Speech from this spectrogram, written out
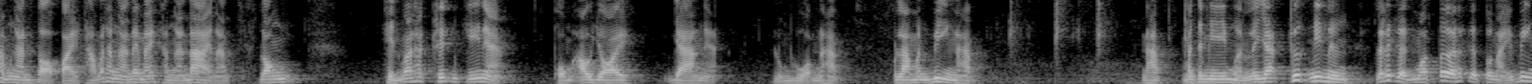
ทำงานต่อไป ถามว่าทำงานได้ไหมทำงานได้นะครับ ลองเห็นว่าถ้าคลิปเมื่อกี้เนี่ย ผมเอายอยยางเนี่ยหลวมๆนะครับ เวลามันวิ่งนะครับนะครับ มันจะมีเหมือนระยะกึกนิดนึง แล้วถ้าเกิดมอเตอร์ ถ้าเกิดตัวไหนวิ่ง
